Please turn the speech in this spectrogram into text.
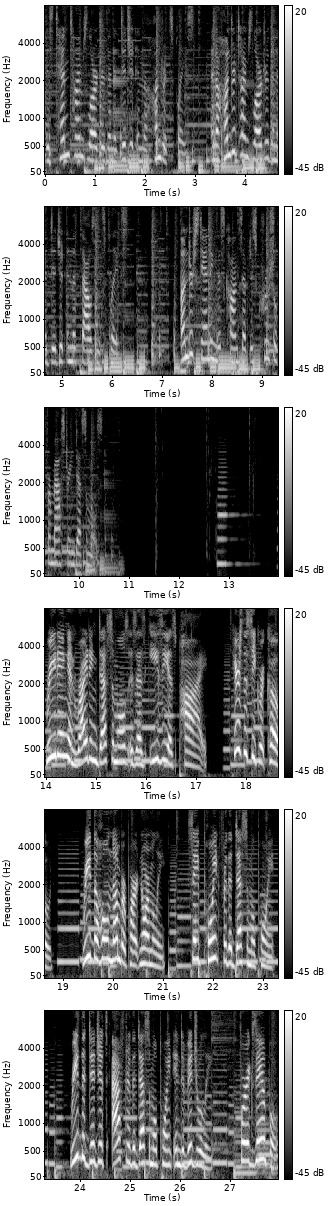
is 10 times larger than a digit in the hundredths place, and 100 times larger than a digit in the thousandths place. Understanding this concept is crucial for mastering decimals. Reading and writing decimals is as easy as pie. Here's the secret code. Read the whole number part normally. Say point for the decimal point. Read the digits after the decimal point individually. For example,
